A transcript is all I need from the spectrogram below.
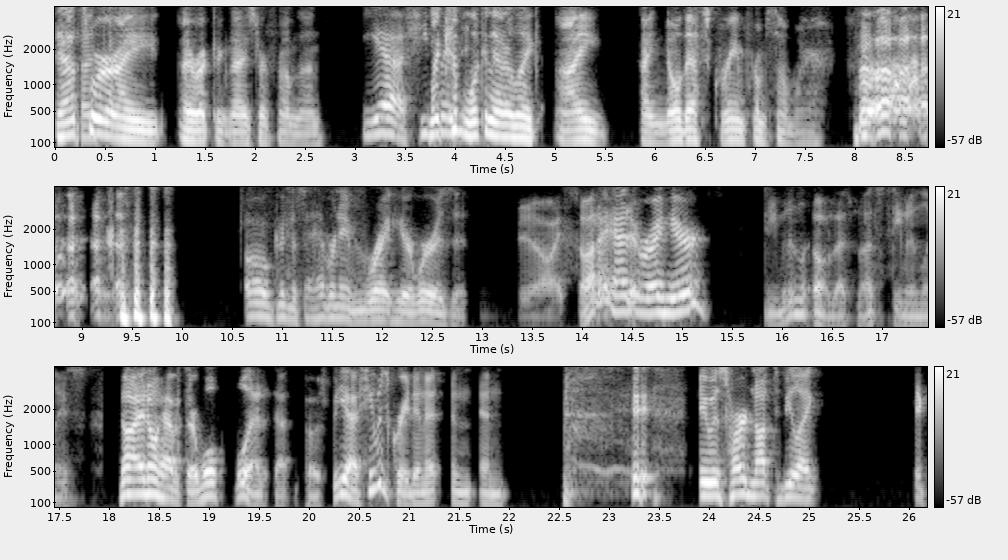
That's where I I recognized her from then. Yeah, she I kept looking at her like I I know that scream from somewhere. oh goodness, I have her name right here. Where is it? Yeah, I thought I had it right here. Demon and oh, that's that's Demon in Lace. No, I don't have it there. We'll we'll edit that in post. But yeah, she was great in it, and and it, it was hard not to be like, it,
